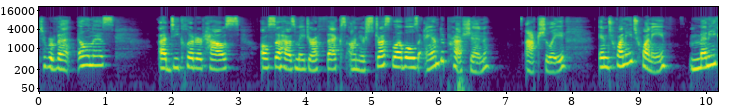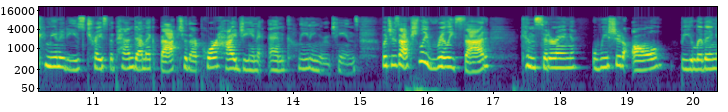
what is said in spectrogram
to prevent illness. A decluttered house also has major effects on your stress levels and depression, actually. In 2020, many communities trace the pandemic back to their poor hygiene and cleaning routines, which is actually really sad considering we should all be living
